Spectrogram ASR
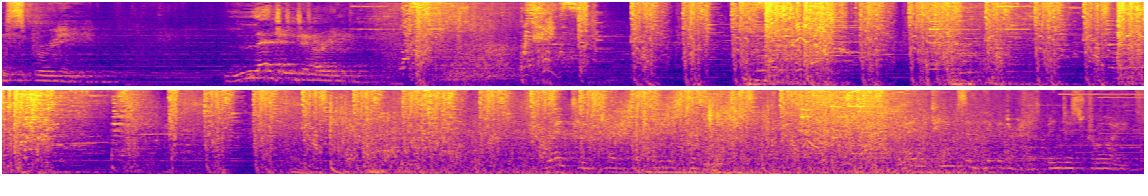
Killing spree. Legendary. Red Team's turret has been destroyed.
